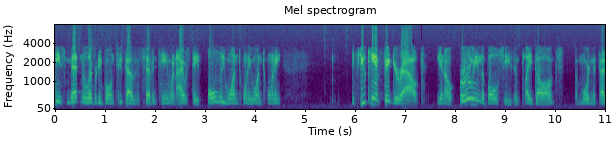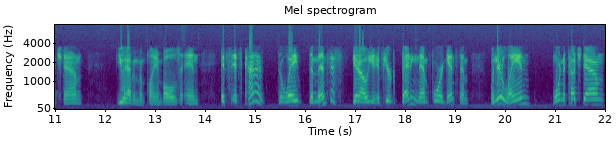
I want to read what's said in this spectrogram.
Teams met in the Liberty Bowl in 2017 when Iowa State only won 21 20. If you can't figure out, you know, early in the bowl season, play dogs more than a touchdown, you haven't been playing bowls. And it's it's kind of the way the Memphis, you know, if you're betting them for against them, when they're laying more than a touchdown,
